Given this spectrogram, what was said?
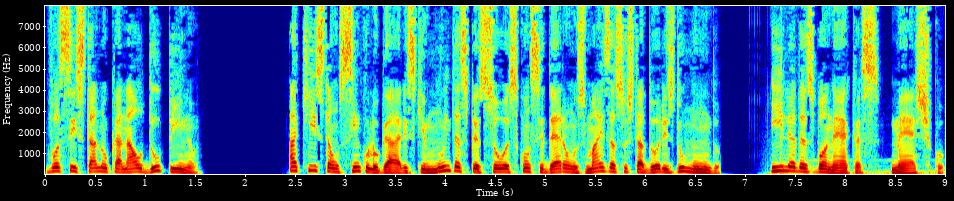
você está no canal do Pinho. Aqui estão cinco lugares que muitas pessoas consideram os mais assustadores do mundo. Ilha das Bonecas, México.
